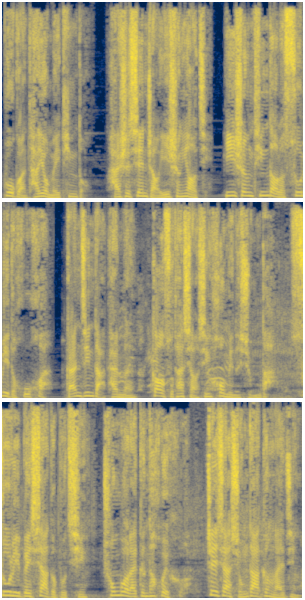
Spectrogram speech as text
不管他又没听懂，还是先找医生要紧。医生听到了苏丽的呼唤，赶紧打开门，告诉他小心后面的熊大。苏丽被吓个不轻，冲过来跟他会合。这下熊大更来劲了，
